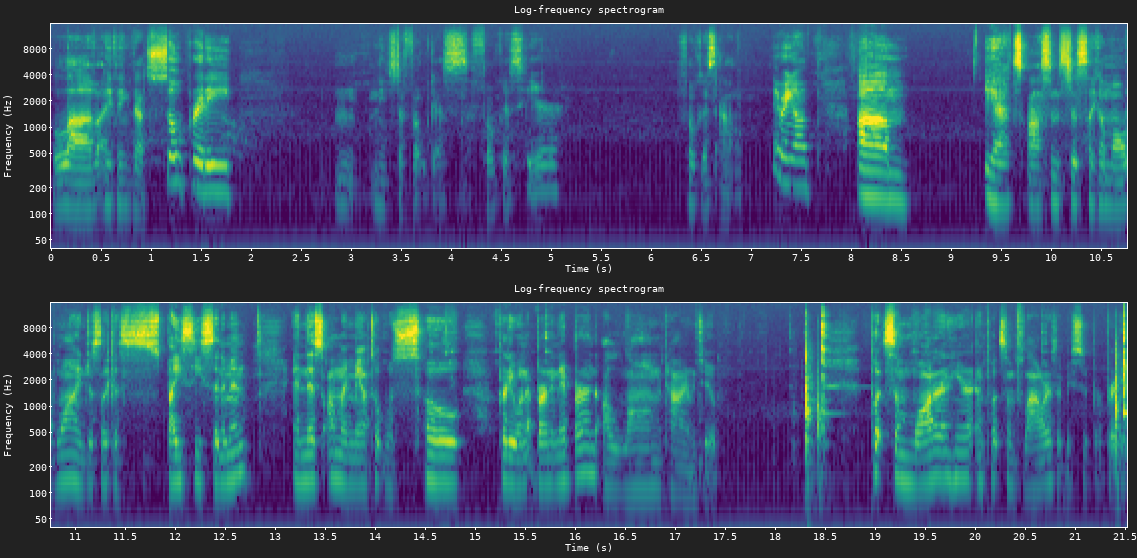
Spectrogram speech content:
love. I think that's so pretty. Mm, needs to focus. Focus here. Focus out. There we go. Um, yeah, it's awesome. It's just like a mulled wine, just like a spicy cinnamon. And this on my mantle was so pretty when it burned, and it burned a long time too. Put some water in here and put some flowers. It'd be super pretty.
